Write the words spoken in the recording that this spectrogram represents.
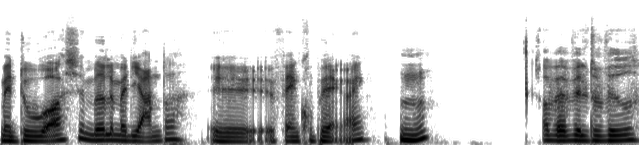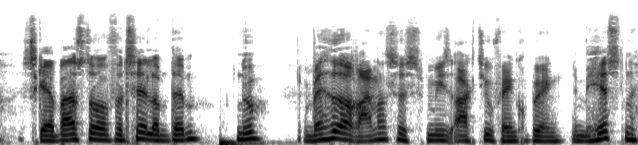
men du er også medlem af de andre øh, fangrupperinger, ikke? Og hvad vil du vide? Skal jeg bare stå og fortælle om dem nu? Hvad hedder Randers' mest aktive fangruppering? Jamen hestene.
